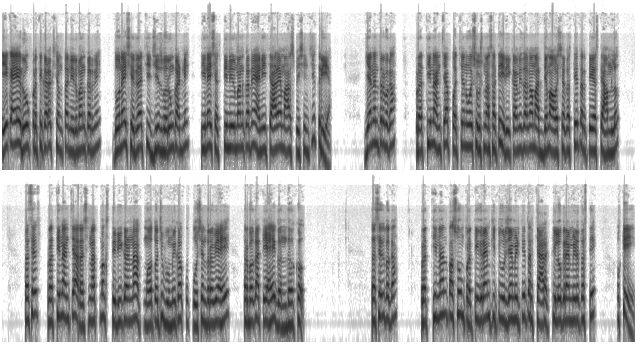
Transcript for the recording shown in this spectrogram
एक आहे रोग प्रतिकारक क्षमता निर्माण करणे दोन आहे शरीराची झीज भरून काढणे तीन आहे शक्ती निर्माण करणे आणि चार आहे मांसपेशींची क्रिया. यानंतर बघा प्रथिनांच्या पचन व शोषणासाठी रिकामी जागा माध्यम आवश्यक असते तर ते असते आम्ल. तसेच प्रथिनांच्या रचनात्मक स्थिरीकरणात महत्वाची भूमिका पोषण द्रव्य आहे. तर बघा ते आहे गंधक. तसेच बघा प्रथिनांपासून प्रतिग्रॅम किती ऊर्जा मिळते तर चार किलोग्रॅम मिळत असते. ओके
